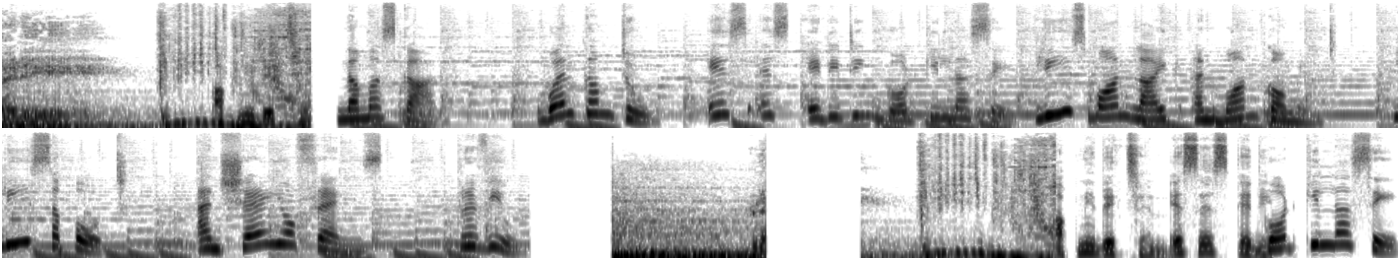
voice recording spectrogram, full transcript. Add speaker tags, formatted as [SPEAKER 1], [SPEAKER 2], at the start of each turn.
[SPEAKER 1] ready.
[SPEAKER 2] আপনি দেখছেন
[SPEAKER 3] Namaskar. Welcome to SS Editing Godkilla Say. Please one like and one comment. Please support and share your friends. Preview.
[SPEAKER 2] আপনি দেখছেন S S এডি
[SPEAKER 3] Godkilla Say.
